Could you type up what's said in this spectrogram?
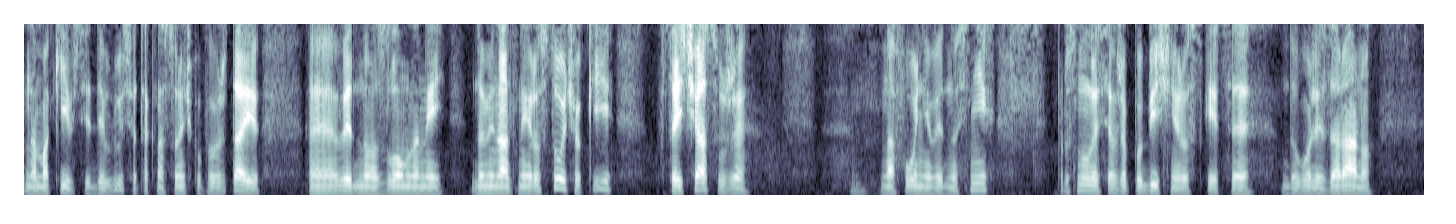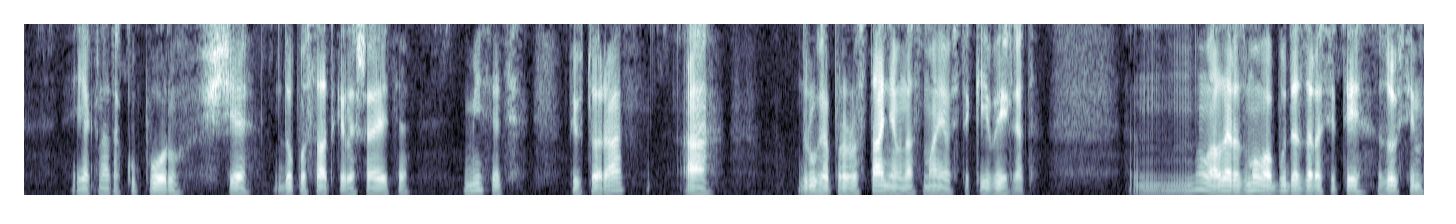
на маківці дивлюся, так на сонечку повертаю. Е, видно зломлений домінантний росточок, і в цей час уже на фоні видно сніг. Проснулися вже побічні ростки. Це доволі зарано, як на таку пору. Ще до посадки лишається місяць, півтора, а друге проростання у нас має ось такий вигляд. Ну, але розмова буде зараз іти зовсім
